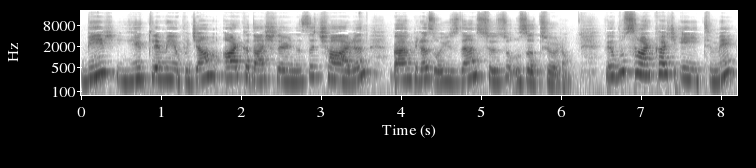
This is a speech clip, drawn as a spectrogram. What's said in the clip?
bir yükleme yapacağım. Arkadaşlarınızı çağırın. Ben biraz o yüzden sözü uzatıyorum. Ve bu sarkaç eğitimi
